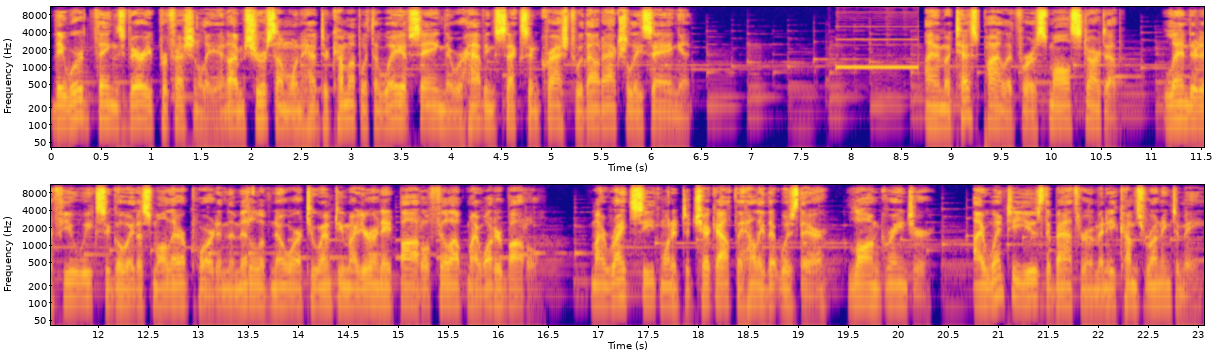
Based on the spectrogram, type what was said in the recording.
They word things very professionally and I'm sure someone had to come up with a way of saying they were having sex and crashed without actually saying it. I am a test pilot for a small startup. Landed a few weeks ago at a small airport in the middle of nowhere to empty my urinate bottle fill up my water bottle. My right seat wanted to check out the heli that was there, Long Ranger. I went to use the bathroom and he comes running to me.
